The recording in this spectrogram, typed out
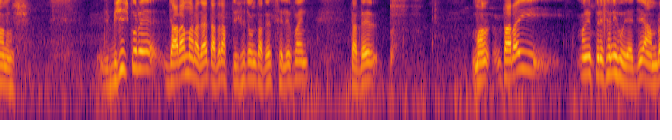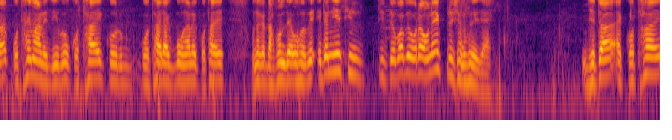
মানুষ। বিশেষ করে যারা মারা যায়, তাদের আত্মীয় স্বজন তাদের ছেলে ফাইন তাদের তারাই মানে পরেশানি হয়ে যায় যে আমরা কোথায় মারে দিব কোথায় কর কোথায় রাখব ওনারে, কোথায় ওনাকে দাফন দেওয়া হবে, এটা নিয়ে চিন্তিতভাবে ওরা অনেক পরেশান হয়ে যায়। যেটা এক কথায়,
